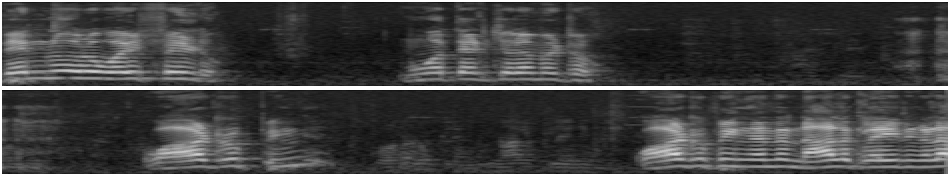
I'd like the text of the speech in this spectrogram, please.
ಬೆಂಗಳೂರು ವೈಟ್ ಫೀಲ್ಡು ಮೂವತ್ತೆಂಟು ಕಿಲೋಮೀಟ್ರು. ವಾಡ್ರೂಪಿಂಗ್ ವಾಡ್ರೂಪಿಂಗ್ ಅಂದರೆ ನಾಲ್ಕು ಲೈನ್ಗಳ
